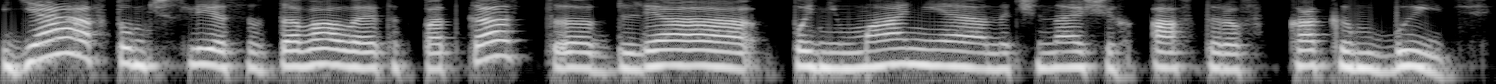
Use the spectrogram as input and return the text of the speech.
Я в том числе создавала этот подкаст э, для понимания начинающих авторов, как им быть.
